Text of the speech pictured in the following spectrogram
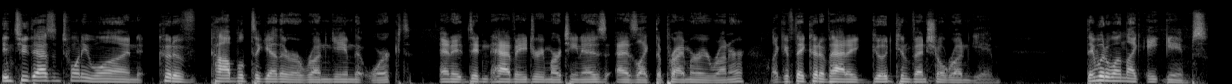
in 2021 could have cobbled together a run game that worked and it didn't have Adrian Martinez as like the primary runner, like if they could have had a good conventional run game, they would have won like eight games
